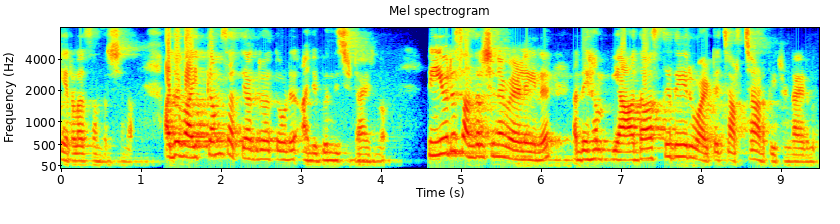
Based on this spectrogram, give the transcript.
കേരള സന്ദർശനം. അത് വൈക്കം സത്യാഗ്രഹത്തോട് അനുബന്ധിച്ചിട്ടായിരുന്നു. ഈ ഒരു സന്ദർശന വേളയിൽ അദ്ദേഹം യാഥാസ്ഥിതികരുമായിട്ട് ചർച്ച നടത്തിയിട്ടുണ്ടായിരുന്നു.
